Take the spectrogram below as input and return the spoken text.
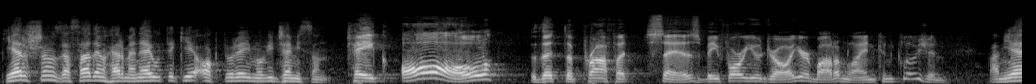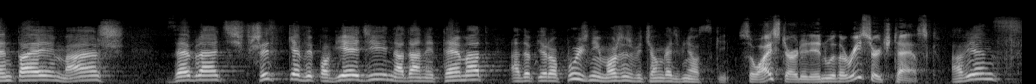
pierwszą zasadę hermeneutyki, o której mówi Jamison. Take all that the prophet says before you draw your bottom line conclusion. Pamiętaj, masz zebrać wszystkie wypowiedzi na dany temat, a dopiero później możesz wyciągać wnioski. So I started in with a research task. A więc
